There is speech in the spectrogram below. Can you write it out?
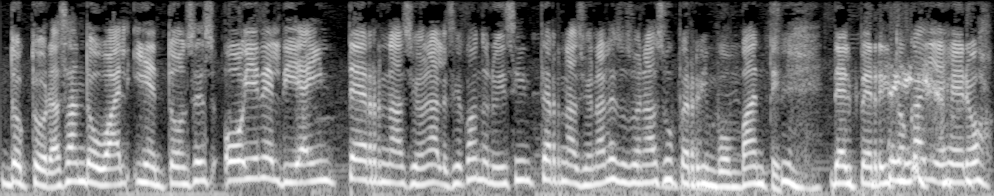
Doctora Sandoval, y entonces hoy en el Día Internacional, es que cuando uno dice internacional eso suena súper rimbombante, del perrito Sí. callejero,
